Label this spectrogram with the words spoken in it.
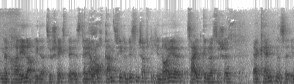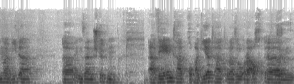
eine Parallele auch wieder zu Shakespeare ist, der ja, ja. auch ganz viele wissenschaftliche, neue, zeitgenössische Erkenntnisse immer wieder äh, in seinen Stücken erwähnt hat, propagiert hat oder so, oder auch ähm,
